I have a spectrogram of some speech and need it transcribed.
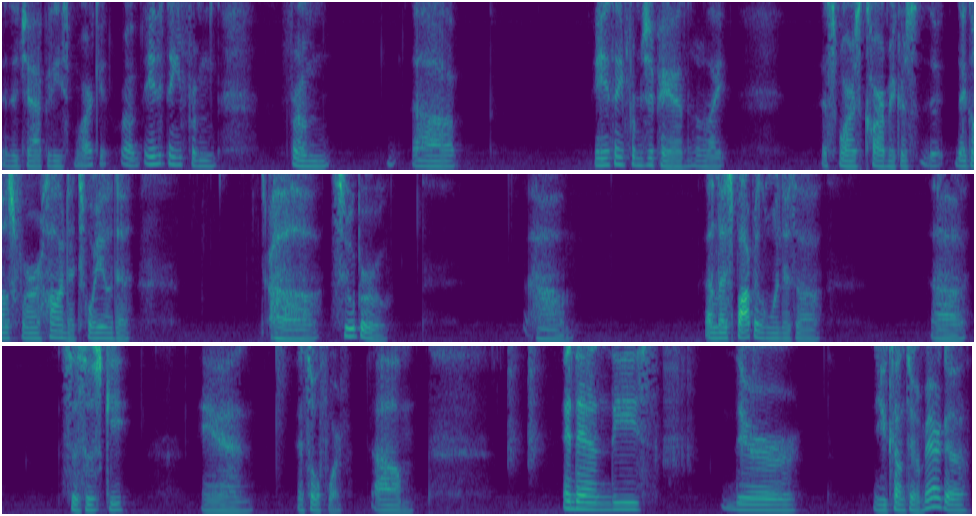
in the Japanese market, anything from from uh, anything from Japan, like as far as car makers, that goes for Honda, Toyota, uh, Subaru. Um, a less popular one is a uh, uh, Suzuki, and and so forth. Um, and then these, they're you come to America.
